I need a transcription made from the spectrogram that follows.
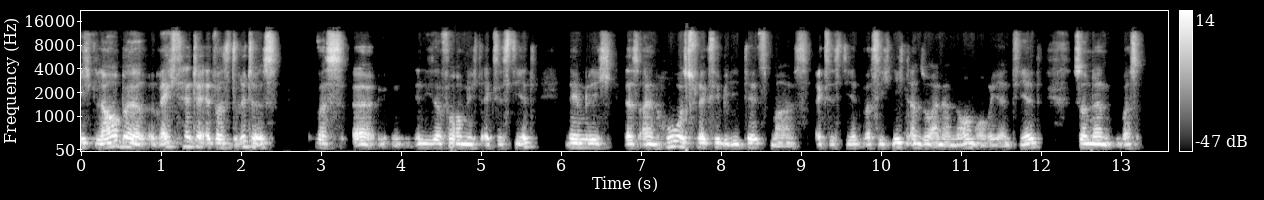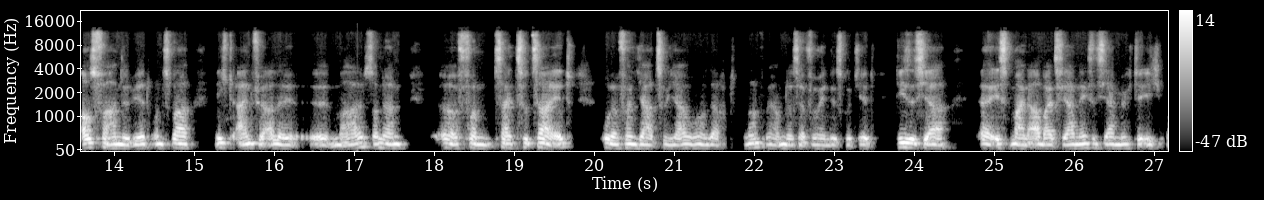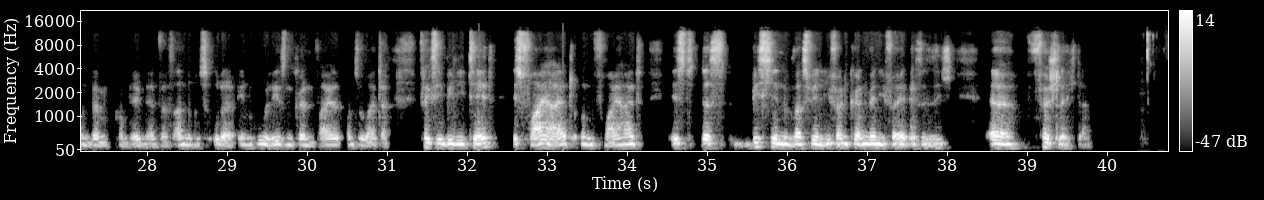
Ich glaube, Recht hätte etwas Drittes, was äh, in dieser Form nicht existiert, nämlich, dass ein hohes Flexibilitätsmaß existiert, was sich nicht an so einer Norm orientiert, sondern was ausverhandelt wird. Und zwar nicht ein für alle äh, Mal, sondern äh, von Zeit zu Zeit oder von Jahr zu Jahr, wo man sagt, ne, wir haben das ja vorhin diskutiert, dieses Jahr äh, ist mein Arbeitsjahr, nächstes Jahr möchte ich und dann kommt irgendetwas anderes oder in Ruhe lesen können, weil und so weiter. Flexibilität ist Freiheit und Freiheit ist das bisschen, was wir liefern können, wenn die Verhältnisse sich äh, verschlechtern.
